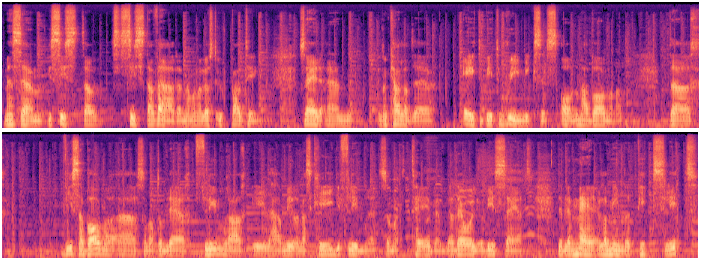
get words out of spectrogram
Men sen i sista, sista världen när man har löst upp allting så är det en, de kallade 8-bit remixes av de här banorna. Där Vissa banor är som att de blir flimrar i det här Myrornas krig-flimret. Som att tvn blir dålig och vissa är att det blir mer eller mindre pixligt.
